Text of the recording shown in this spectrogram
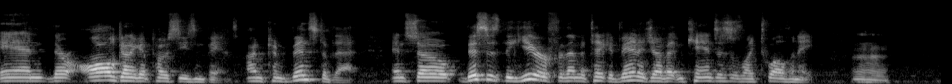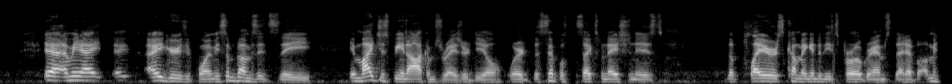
and they're all going to get postseason bans. I'm convinced of that. And so this is the year for them to take advantage of it. And Kansas is like 12 and 8. Mm-hmm. Yeah, I mean, I, I, I agree with your point. I mean, sometimes it's the it might just be an Occam's razor deal where the simplest explanation is the players coming into these programs that have. I mean,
